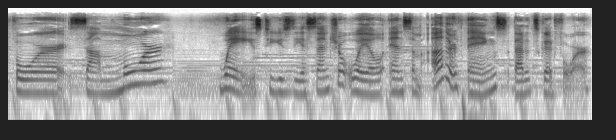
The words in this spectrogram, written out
for some more ways to use the essential oil and some other things that it's good for.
